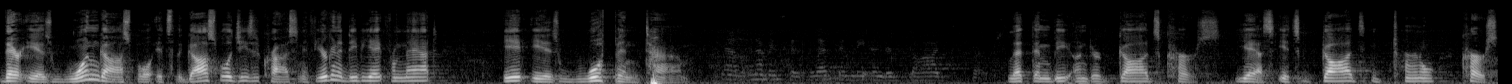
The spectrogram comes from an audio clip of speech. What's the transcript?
There is one gospel, it's the gospel of Jesus Christ, and if you're going to deviate from that, it is whooping time. Yeah, and it says, let them be under God's curse. Let them be under God's curse. Yes, it's God's eternal curse.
